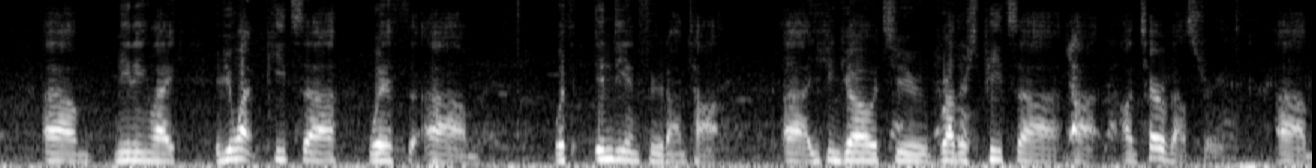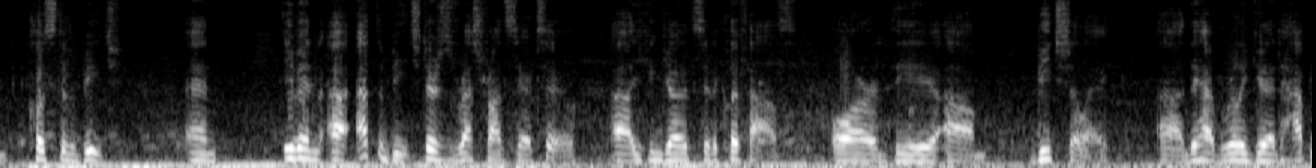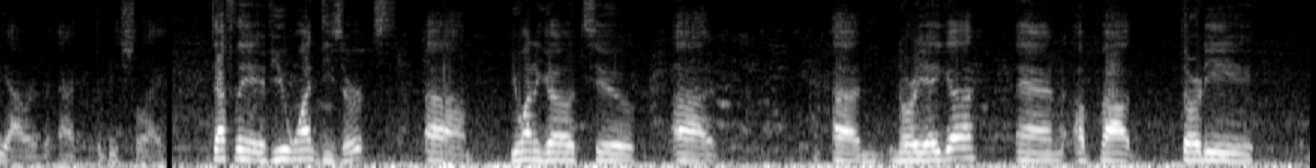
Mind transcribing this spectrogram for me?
um, meaning like if you want pizza with um, with Indian food on top, uh, you can go to Brothers Pizza uh, on Taraval Street um, close to the beach. And even uh, at the beach, there's restaurants there too. Uh, you can go to the Cliff House or the um, Beach Chalet. Uh, they have really good happy hour at the Beach Chalet. Definitely, if you want desserts, um, you want to go to uh, uh, Noriega and about 30,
